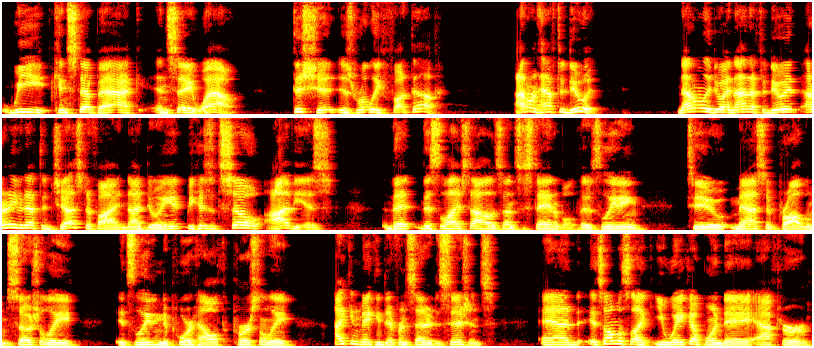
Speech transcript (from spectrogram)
we can step back and say, wow, this shit is really fucked up. I don't have to do it. Not only do I not have to do it, I don't even have to justify not doing it because it's so obvious that this lifestyle is unsustainable, that it's leading to massive problems socially, it's leading to poor health personally. I can make a different set of decisions. And it's almost like you wake up one day after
